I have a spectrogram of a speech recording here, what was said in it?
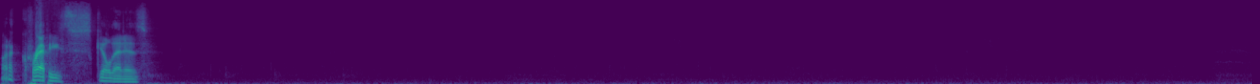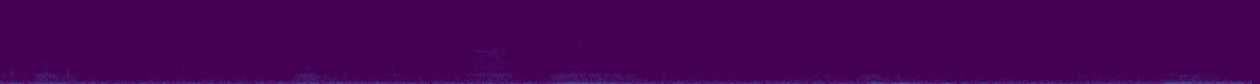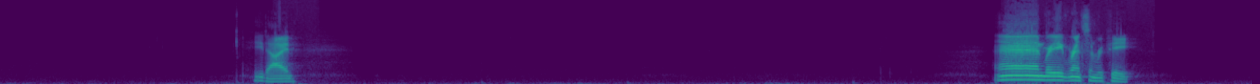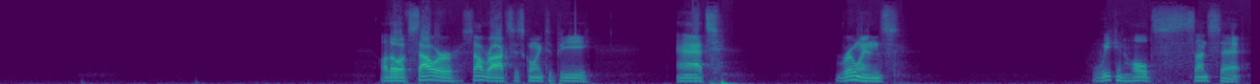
What a crappy skill that is. He died. And we rinse and repeat. Although if Sour Rocks is going to be at Ruins, we can hold Sunset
